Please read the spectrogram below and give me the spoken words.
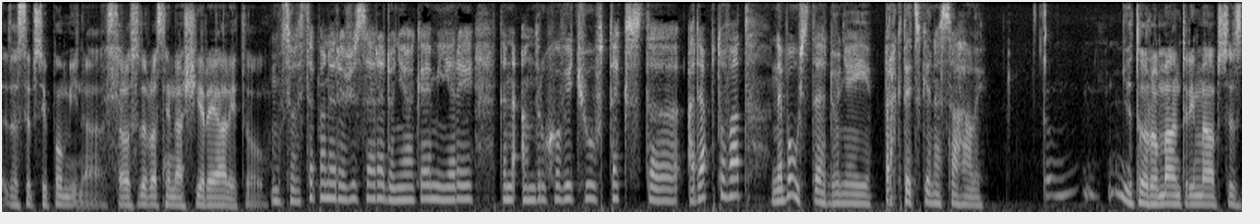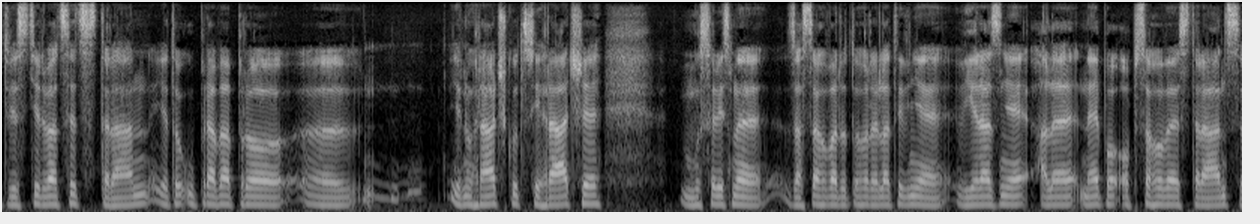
zase připomíná. Stalo se to vlastně naší realitou. Museli jste, pane režisére, do nějaké míry ten Andruchovičův text eh, adaptovat, nebo už jste do něj prakticky nesahali? Je to román, který má přes 220 stran. Je to úprava pro uh, jednu hráčku, tři hráče. Museli jsme zasahovat do toho relativně výrazně, ale ne po obsahové stránce.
